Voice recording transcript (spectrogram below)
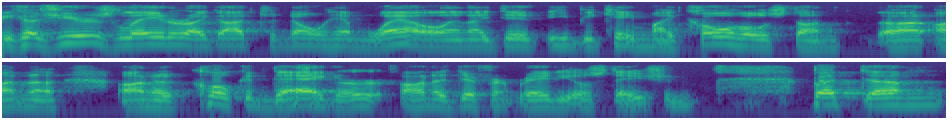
because years later I got to know him well, and I did. He became my co-host on uh, on a on a cloak and dagger on a different radio station, but um,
